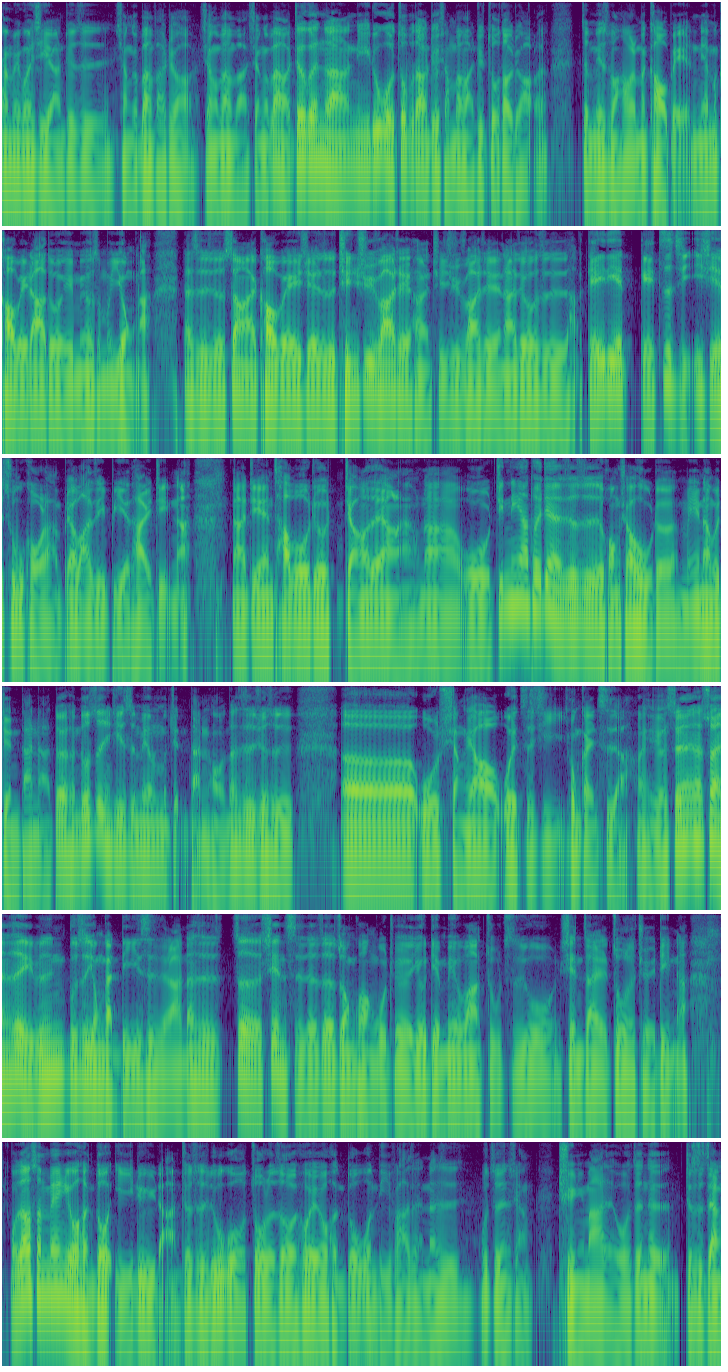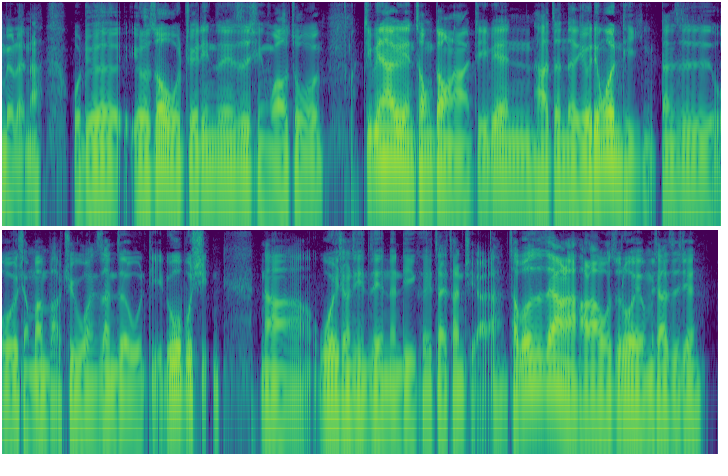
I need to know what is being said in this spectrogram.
那、没关系啊，就是想个办法就好，想个办法，想个办法，就跟啊，你如果做不到，就想办法去做到就好了。这没什么好那么靠北，你那么靠北大多也没有什么用啦。但是就上来靠北一些，就是情绪发泄，哈，情绪发泄，那就是给一点给自己一些出口啦，不要把自己逼得太紧啦。那今天差不多就讲到这样啦。那我今天要推荐的就是黄小琥的《没那么简单》啦。对，很多事情其实没有那么简单哈，但是就是呃，我想要为自己勇敢一次啊。哎，虽然虽然这已经不是勇敢。第一次的啦，但是这现实的这个状况，我觉得有点没有办法阻止我现在做的决定啊。我知道身边有很多疑虑啦，就是如果我做了之后会有很多问题发生，但是我只能想，去你妈的，我真的就是这样的人啊。我觉得有的时候我决定这件事情我要做，即便他有点冲动啦，即便他真的有点问题，但是我会想办法去完善这个问题。如果不行，那我也相信自己的能力可以再站起来了。差不多是这样了，好了，我是洛伟，我们下次见。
